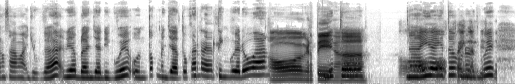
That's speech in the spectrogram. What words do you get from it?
yang sama juga. Dia belanja di gue untuk menjatuhkan rating gue doang. Oh ngerti. Gitu. ah. Nah, iya, Oh, itu menurut gue. bisnis.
